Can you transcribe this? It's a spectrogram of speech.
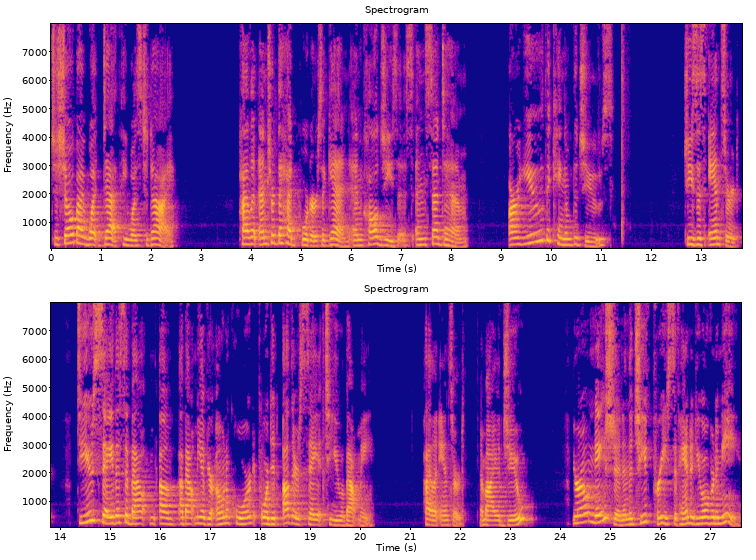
to show by what death he was to die. Pilate entered the headquarters again and called Jesus and said to him, Are you the king of the Jews? Jesus answered, do you say this about, um, about me of your own accord, or did others say it to you about me? Pilate answered, Am I a Jew? Your own nation and the chief priests have handed you over to me.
